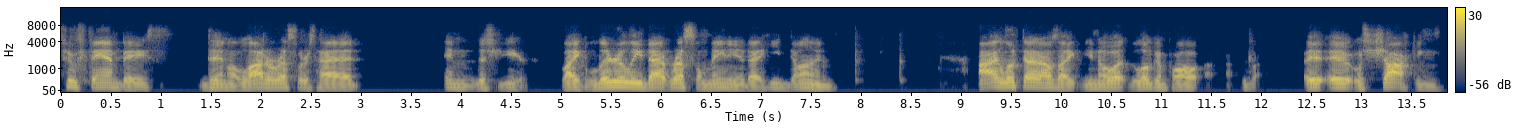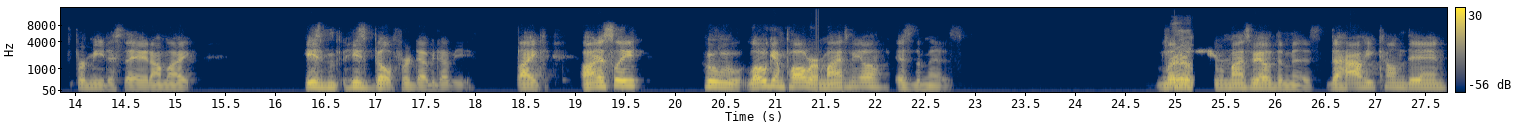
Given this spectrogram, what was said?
to fan base than a lot of wrestlers had in this year. Like literally that WrestleMania that he done. I looked at it, I was like, you know what, Logan Paul, it, it was shocking for me to say it. I'm like, he's he's built for WWE. Like honestly, who Logan Paul reminds me of is the Miz. Literally, really? reminds me of the Miz. The how he come in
